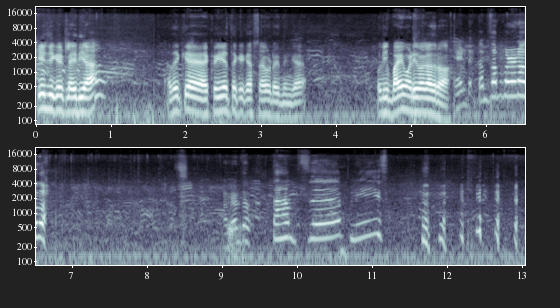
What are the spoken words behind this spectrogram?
ಕೆ ಜಿ ಗಟ್ಲ ಇದೆಯಾ? ಅದಕ್ಕೆ ಕೈ ಎತ್ತಕ್ಕೆ ಕಷ್ಟ ಆಗ್ಬಿಟ್ಟೈತೆ ನಿಂಗೆ. ಹೋಗ್ಲಿ ಬಾಯ್ ಮಾಡಿ ಇವಾಗಾದ್ರು. ಪ್ಲೀಸ್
